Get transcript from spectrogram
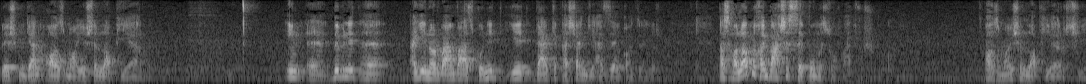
بهش میگن آزمایش لاپیر. این ببینید اگه اینا رو به هم وضع کنید یه درک قشنگی از ذهن قاطع داره. پس حالا می‌خوایم بخش سوم صحبت رو شروع کنیم. آزمایش لاپیر چیه؟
